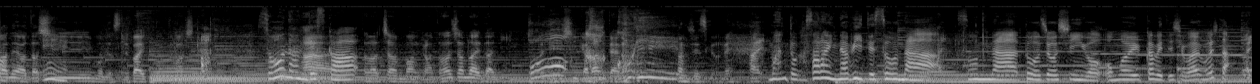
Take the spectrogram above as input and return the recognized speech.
はね私もですね、バイク乗ってまして。あそうなんですはい。かタナちゃんマンからタナちゃんライダーに変身かなみたいな感じですけどね。はい。マントがさらになびいてそうな、はいそんな登場シーンを思い浮かべてしまいました、はい。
